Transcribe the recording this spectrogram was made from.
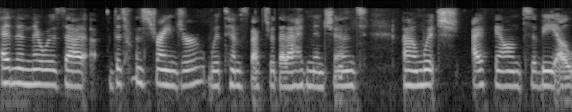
And then there was uh, the Twin Stranger with Tim Spector that I had mentioned, um, which I found to be a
